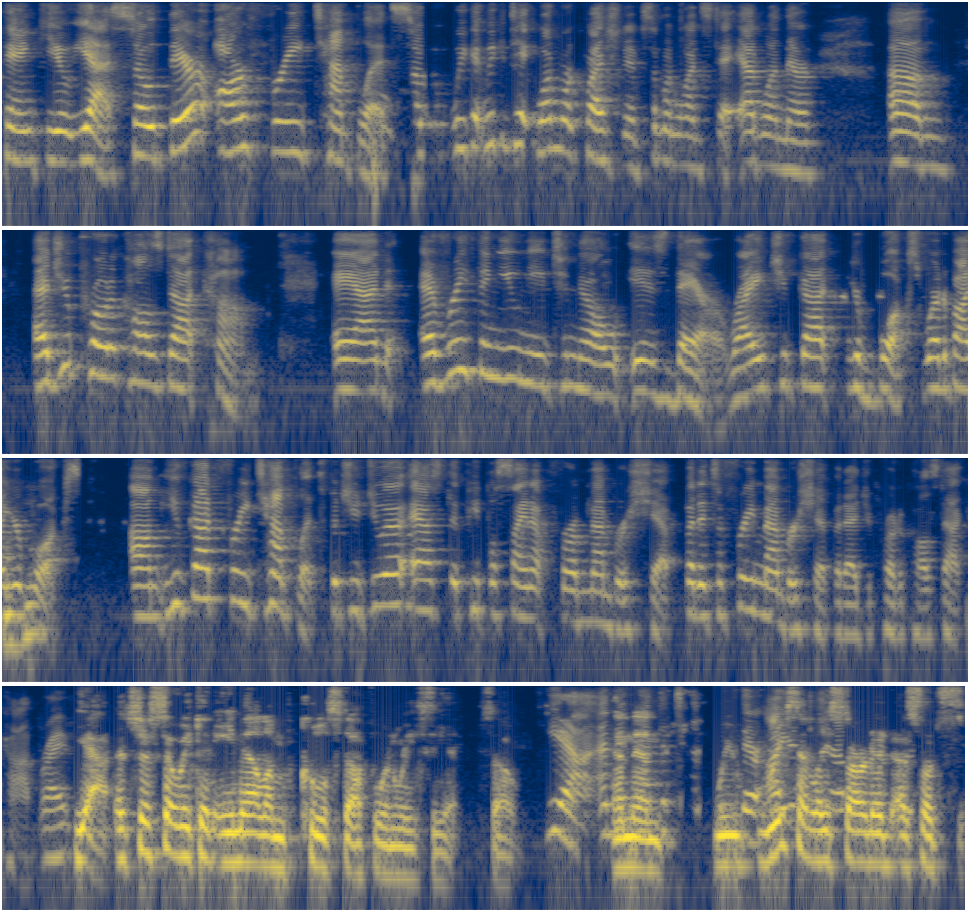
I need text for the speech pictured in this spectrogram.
thank you. Yes. So there are free templates. So we can, we can take one more question if someone wants to add one there. Um, eduprotocols.com. And everything you need to know is there, right? You've got your books, where to buy your Mhm. books. Um, you've got free templates, but you do ask that people sign up for a membership, but it's a free membership at eduprotocols.com, right? Yeah, it's just so we can email them cool stuff when we see it. So Yeah. And, And then the we there. recently started a subs.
